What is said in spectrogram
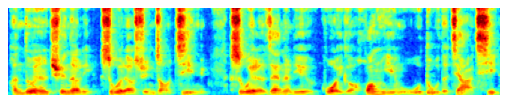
很多人去那里是为了寻找妓女，是为了在那里过一个荒淫无度的假期。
